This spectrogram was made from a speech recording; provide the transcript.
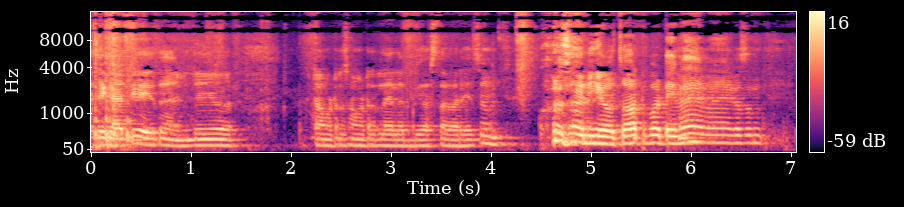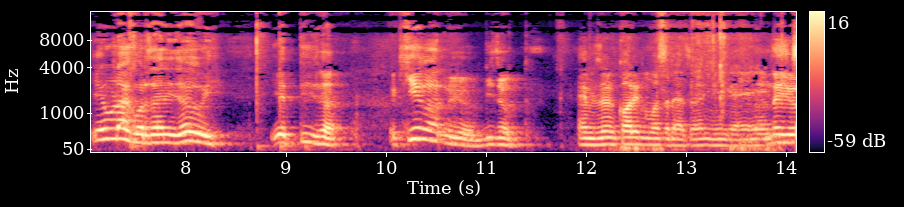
चाहिँ काट्यो यता हामीले यो टमाटर समटरलाई यसलाई व्यवस्था गरेको छौँ। खोर्सानी हो चटपटेमा कसम एउटा खोर्सानी छ हौ यति छ। के गर्नु यो बिजोक हामीसँग करेन्ट मसला छ नि यो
